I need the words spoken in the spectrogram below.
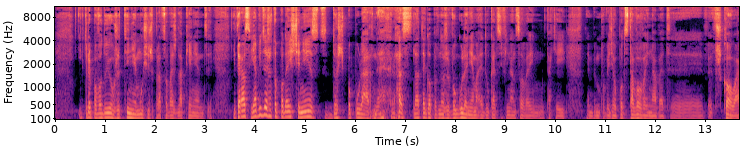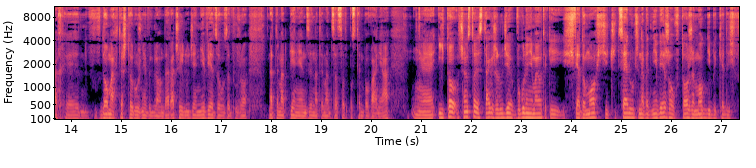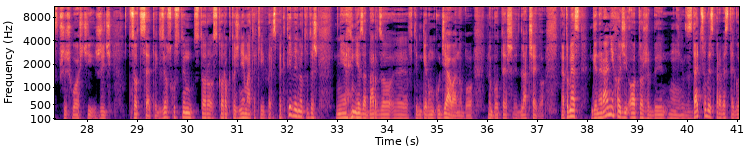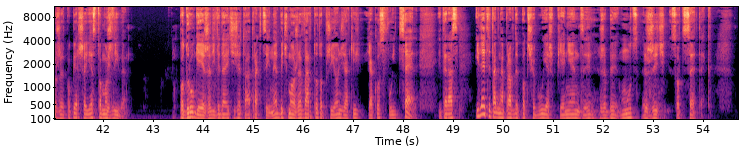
i które powodują, że ty nie musisz pracować dla pieniędzy. I teraz ja widzę, że to podejście nie jest dość popularne. Raz dlatego pewno, że w ogóle nie ma edukacji finansowej, takiej, bym powiedział, podstawowej nawet e, w szkołach. E, w domach też to różnie wygląda. Raczej ludzie nie wiedzą za dużo na temat pieniędzy, na temat zasad postępowania. E, I to często jest tak, że ludzie w ogóle nie mają takiej świadomości, czy celu, czy nawet nie wierzą w to, że mogliby kiedyś w przyszłości żyć z odsetek. W związku z tym, skoro, skoro ktoś nie ma takiej perspektywy, no to też nie, nie za bardzo e, w tym kierunku działa, no bo, no bo też dlaczego. Natomiast generalnie chodzi o to, żeby mm, zdać sobie sprawę z tego, że po pierwsze jest to możliwe. Po drugie, jeżeli wydaje Ci się to atrakcyjne, być może warto to przyjąć jaki, jako swój cel. I teraz, ile Ty tak naprawdę potrzebujesz pieniędzy, żeby móc żyć z odsetek?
